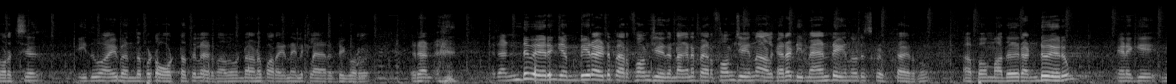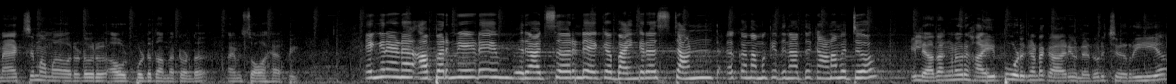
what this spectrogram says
കുറച്ച് ഇതുമായി ബന്ധപ്പെട്ട ഓട്ടത്തിലായിരുന്നു. അതുകൊണ്ടാണ് പറയുന്നതിൽ ക്ലാരിറ്റി കുറവ്. രണ്ട് രണ്ടുപേരും ഗംഭീരമായിട്ട് പെർഫോം ചെയ്തിട്ടുണ്ട്. അങ്ങനെ പെർഫോം ചെയ്യുന്ന ആൾക്കാരെ ഡിമാൻഡ് ചെയ്യുന്ന ഒരു സ്ക്രിപ്റ്റ് ആയിരുന്നു. അപ്പം അത് രണ്ടുപേരും എനിക്ക് മാക്സിമം അവരുടെ ഒരു ഔട്ട്പുട്ട് തന്നിട്ടുണ്ട്. ഐ എം സോ ഹാപ്പി എങ്ങനെയാണ് അപർണയുടെയും രാജ് സാറിന്റെയും ഒക്കെ ഭയങ്കര സ്റ്റണ്ട് ഒക്കെ നമുക്ക് ഇതിനകത്ത് കാണാൻ പറ്റുമോ? ഇല്ല അതങ്ങനെ ഒരു ഹൈപ്പ് കൊടുക്കേണ്ട കാര്യമില്ല. ഇതൊരു ചെറിയ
